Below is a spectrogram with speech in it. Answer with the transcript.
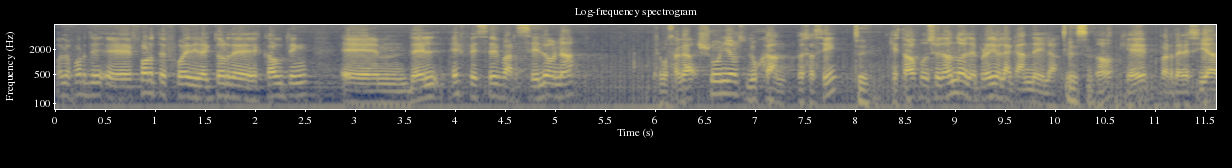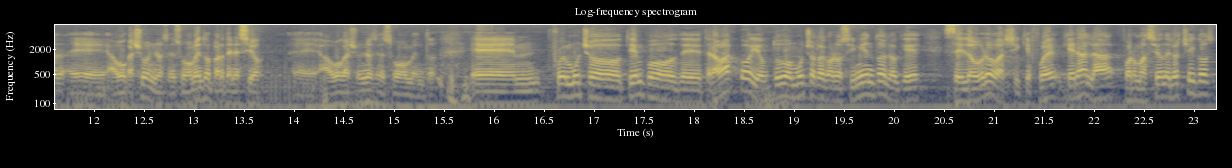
Pablo Forte, eh, Forte fue director de scouting eh, del FC Barcelona, tenemos acá Juniors Luján, ¿no es así? Sí. Que estaba funcionando en el predio La Candela. ¿no? que pertenecía eh, a Boca Juniors, en su momento perteneció eh, a Boca Juniors en su momento. Eh, fue mucho tiempo de trabajo y obtuvo mucho reconocimiento lo que se logró allí, que, fue, que era la formación de los chicos,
